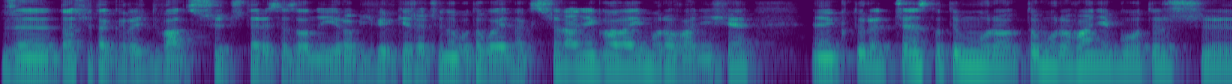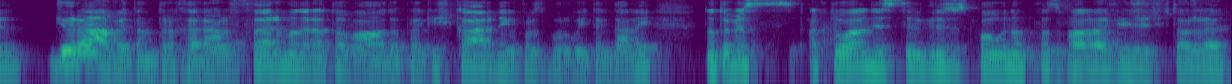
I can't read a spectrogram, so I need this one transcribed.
że da się tak grać 2, 3, 4 sezony i robić wielkie rzeczy, no bo to było jednak strzelanie gola i murowanie się, które często tym to murowanie było też y, dziurawe, tam trochę Ralf Ferman ratował, to po jakichś karnych w Wolfsburgu i tak dalej. Natomiast aktualny styl gry zespołu no, pozwala wierzyć w to, że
